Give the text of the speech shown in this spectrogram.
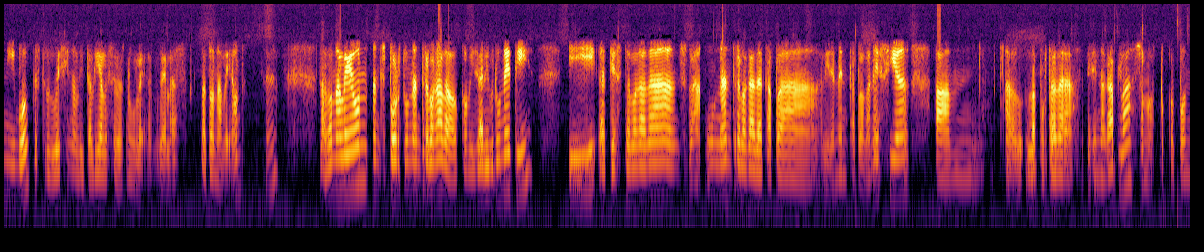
ni vol que es tradueixin a l'italià les seves novel·les, la Donna Leon. Eh? La Donna Leon ens porta una altra vegada al comissari Brunetti i aquesta vegada ens va una altra vegada cap a, evidentment, cap a Venècia, um, la portada és innegable, són el, el pont,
